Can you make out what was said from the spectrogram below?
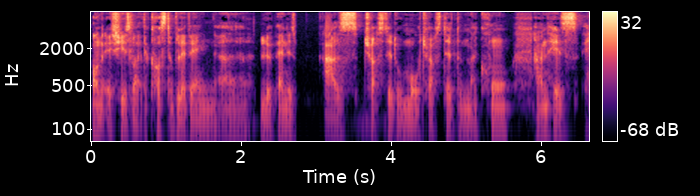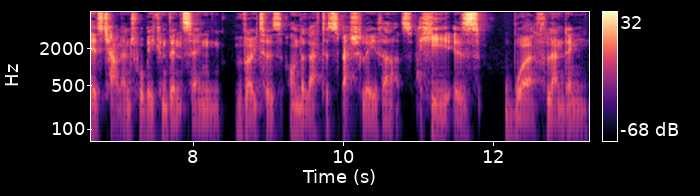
on issues like the cost of living. Uh, Le Pen is as trusted or more trusted than Macron. And his his challenge will be convincing voters on the left, especially, that he is worth lending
